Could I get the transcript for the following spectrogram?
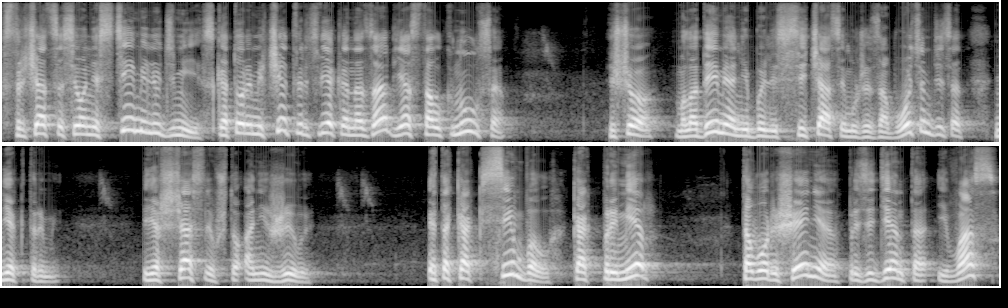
встречаться сегодня с теми людьми, с которыми четверть века назад я столкнулся. Еще молодыми они были, сейчас им уже за 80 некоторыми. И я счастлив, что они живы это как символ, как пример того решения президента и вас.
